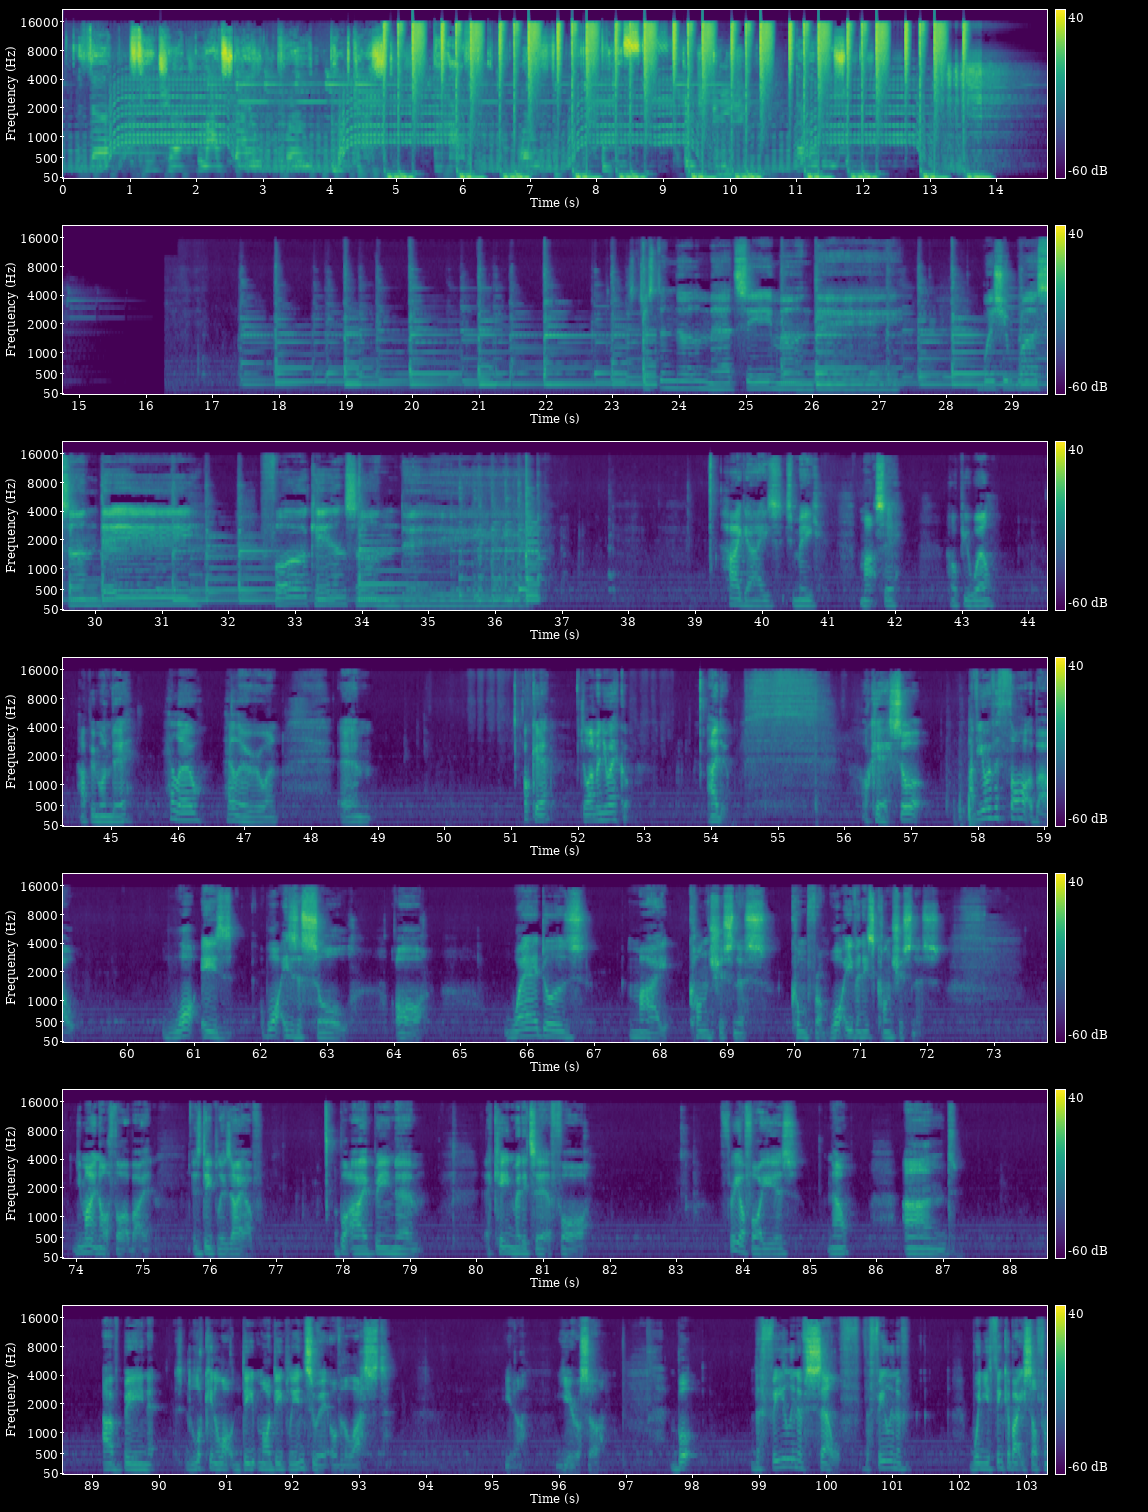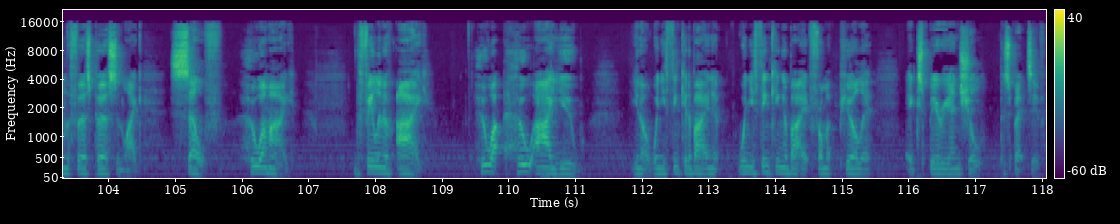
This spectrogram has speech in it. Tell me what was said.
The Future Lifestyle Pro Podcast. It's just another Matsy Monday. Wish it was Sunday. Fucking Sunday. Hi guys, it's me, Matsy. Hope you're well. Happy Monday. Hello, hello everyone. Um, okay, do you like my new haircut? I do. Okay, so have you ever thought about what is what is a soul or where does my consciousness come from? What even is consciousness? You might not have thought about it as deeply as I have, but I've been um, a keen meditator for three or four years now, and I've been looking a lot deep, more deeply into it over the last, you know, year or so. But the feeling of self, the feeling of when you think about yourself from the first person, like self, who am I? The feeling of I, who are, who are you? You know, when you're thinking about it, when you're thinking about it from a purely experiential perspective,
